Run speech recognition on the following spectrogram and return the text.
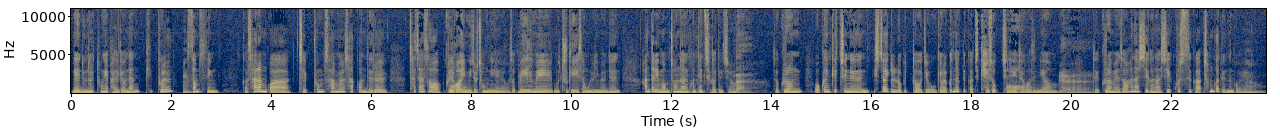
내 눈을 통해 발견한 people, 음. something, 그러니까 사람과 제품, 사물, 사건들을 음. 찾아서 글과 와. 이미지를 정리해요. 그래서 매일매일 뭐 두 개 이상 올리면은 한 달이면 엄청난 콘텐츠가 되죠. 네. 그래서 그런 Walk and Catch는 시작일로부터 이제 5개월 끝날 때까지 계속 진행이 어, 되거든요. 예. 네, 그러면서 하나씩 하나씩 코스가 첨가되는 거예요. 음,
